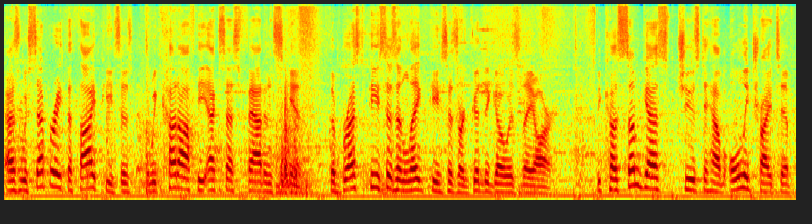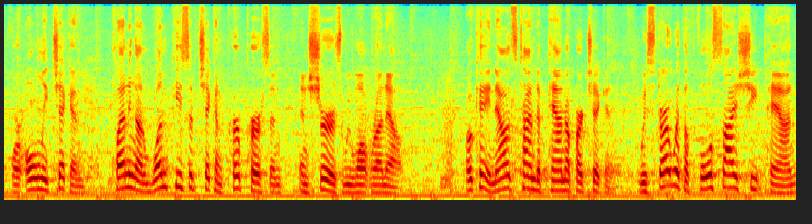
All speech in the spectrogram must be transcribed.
As we separate the thigh pieces, we cut off the excess fat and skin. The breast pieces and leg pieces are good to go as they are. Because some guests choose to have only tri-tip or only chicken, planning on one piece of chicken per person ensures we won't run out. Okay, now it's time to pan up our chicken. We start with a full-size sheet pan,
